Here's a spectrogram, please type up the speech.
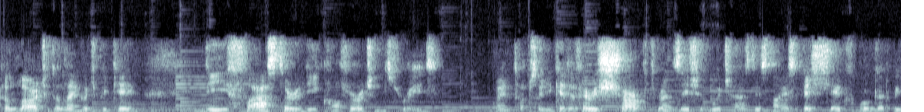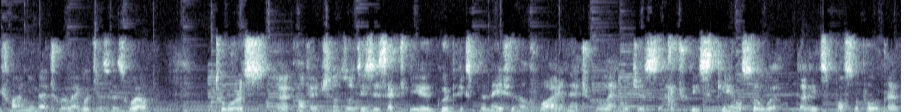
the larger the language became, the faster the convergence rate went up. So you get a very sharp transition, which has this nice S-shaped form that we find in natural languages as well, towards uh, conventional. So this is actually a good explanation of why natural languages actually scale so well, that it's possible that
